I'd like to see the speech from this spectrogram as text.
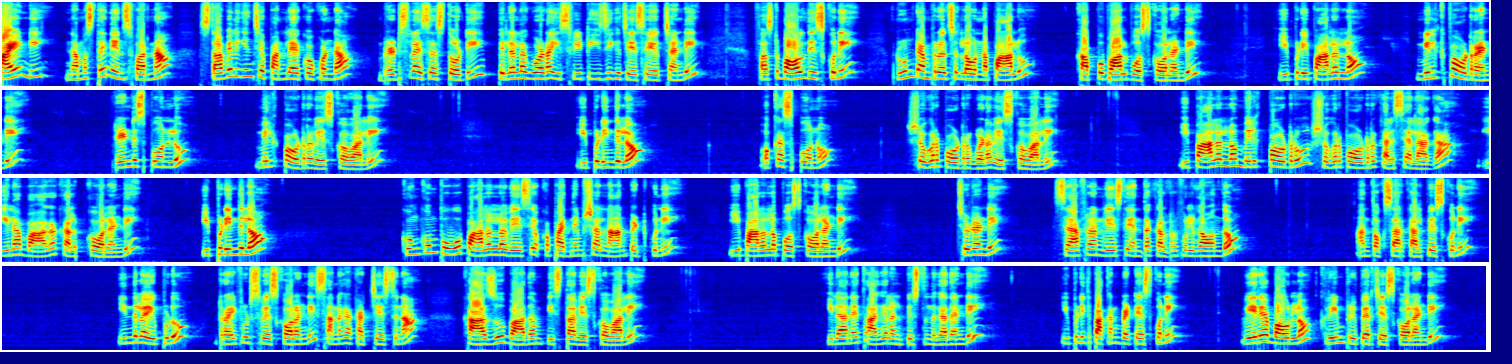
Hi అండి. నమస్తే నేను స్వర్ణ. స్టవ్ వెలిగించే పని లేకోకుండా బ్రెడ్ స్లైసెస్ తోటి పిల్లలకు కూడా ఈ స్వీట్ ఈజీగా చేసేయొచ్చండి. ఫస్ట్ బౌల్ తీసుకుని రూమ్ టెంపరేచర్లో ఉన్న పాలు కప్పు పాలు పోసుకోవాలండి. ఇప్పుడు ఈ పాలల్లో మిల్క్ పౌడర్ అండి. రెండు స్పూన్లు మిల్క్ పౌడర్ వేసుకోవాలి. ఇప్పుడు ఇందులో ఒక స్పూను షుగర్ పౌడర్ కూడా వేసుకోవాలి. ఈ పాలల్లో మిల్క్ పౌడరు షుగర్ పౌడరు కలిసేలాగా ఇలా బాగా కలుపుకోవాలండి. ఇప్పుడు ఇందులో కుంకుమ పువ్వు పాలల్లో వేసి ఒక పది నిమిషాలు నానపెట్టుకుని ఈ పాలల్లో పోసుకోవాలండి. చూడండి సాఫ్రాన్ వేస్తే ఎంత కలర్ఫుల్గా ఉందో అంత ఒకసారి కలిపేసుకుని ఇందులో ఇప్పుడు డ్రై ఫ్రూట్స్ వేసుకోవాలండి. సన్నగా కట్ చేసిన కాజు బాదం పిస్తా వేసుకోవాలి. ఇలానే తాగేయాలనిపిస్తుంది కదండి. ఇప్పుడు ఇది పక్కన పెట్టేసుకుని వేరే బౌల్లో క్రీమ్ ప్రిపేర్ చేసుకోవాలండి.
